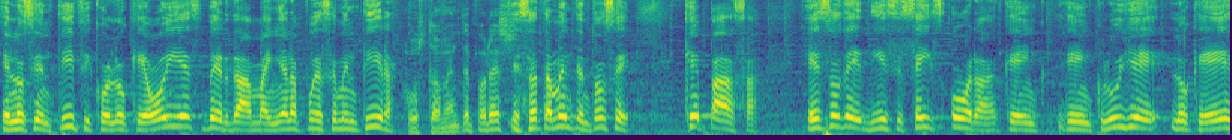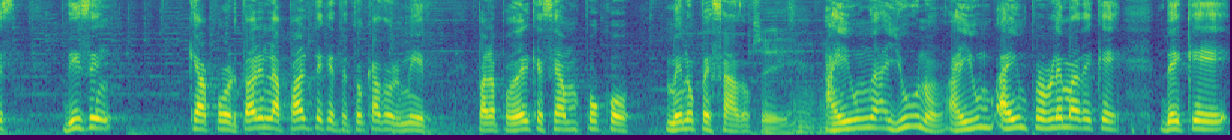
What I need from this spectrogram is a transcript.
En lo científico, lo que hoy es verdad, mañana puede ser mentira. Justamente por eso. Exactamente. Entonces, ¿qué pasa? Eso de 16 horas que, que incluye lo que es, dicen que aportar en la parte que te toca dormir para poder que sea un poco menos pesado. Sí. Hay un ayuno, hay un, hay un problema de que, de que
